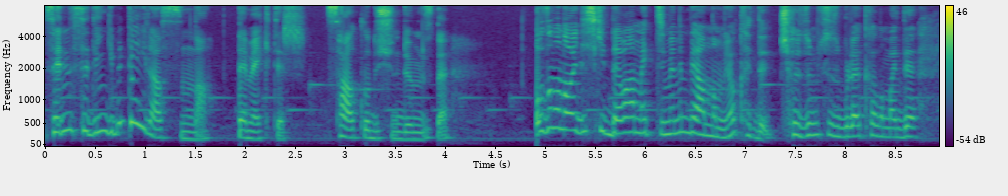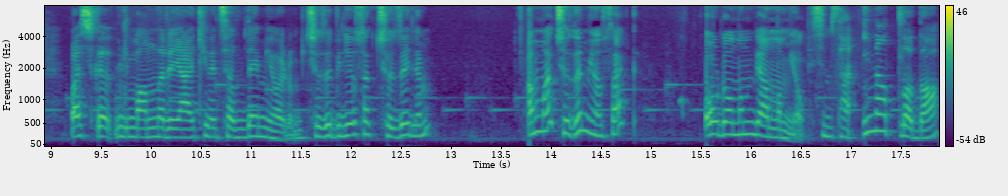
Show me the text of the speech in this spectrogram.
senin istediğin gibi değil aslında demektir. Sağlıklı düşündüğümüzde. O zaman o ilişkiyi devam ettirmenin bir anlamı yok. Hadi çözümsüz bırakalım hadi başka limanlara yelken açalım demiyorum. Çözebiliyorsak çözelim. Ama çözemiyorsak orada olmanın bir anlamı yok. Şimdi sen inatla da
